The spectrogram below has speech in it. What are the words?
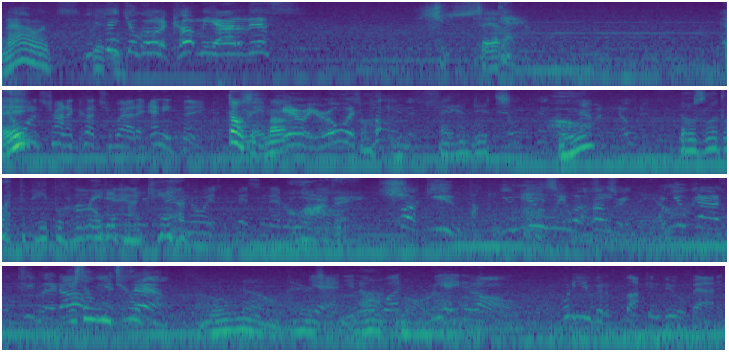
now it's You getting... think you're gonna cut me out of this? 谁 Hey? No one's trying to cut you out of anything. Those ain't. Gary, you're always Fucking bandits. Who? Those look like the people who oh, raided my camp. Who are they? Fuck you! you knew we were hungry, and you guys were keeping it There's only Oh no, there's Yeah, you know what? We ate it all. What are you gonna fucking do about it?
